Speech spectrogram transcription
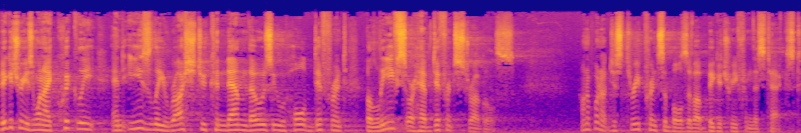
Bigotry is when I quickly and easily rush to condemn those who hold different beliefs or have different struggles. I want to point out just three principles about bigotry from this text.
